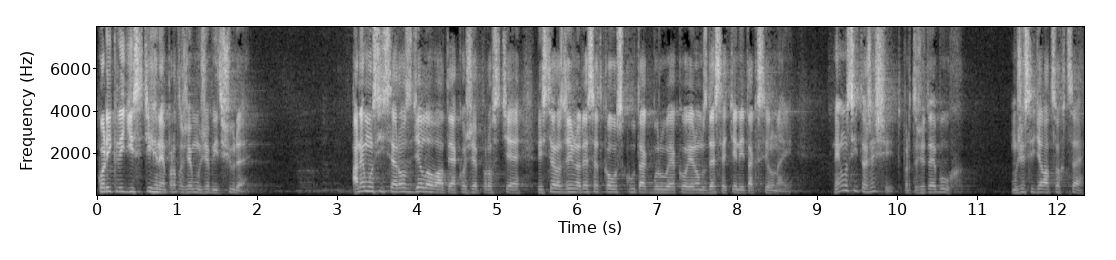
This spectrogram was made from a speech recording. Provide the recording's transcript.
kolik lidí stihne, protože může být všude. A nemusí se rozdělovat, jakože prostě, když se rozdělím na deset kousků, tak budu jako jenom z desetiny tak silnej. Nemusí to řešit, protože to je Bůh. Může si dělat, co chce.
